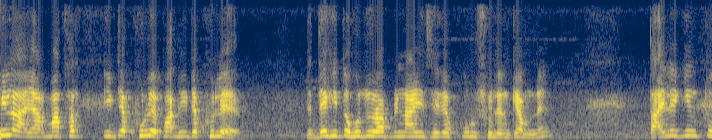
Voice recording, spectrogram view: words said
মিলায় আর মাথার ইটা খুলে, পাগড়িটা খুলে, যে দেখি তো হুজুর, আপনি নারী থেকে পুরুষ হইলেন কেমনে? তাইলে কিন্তু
